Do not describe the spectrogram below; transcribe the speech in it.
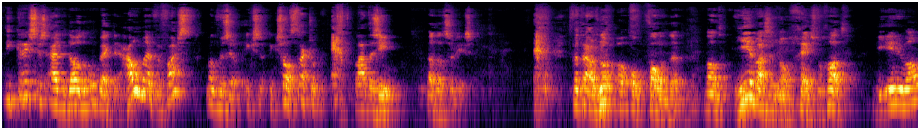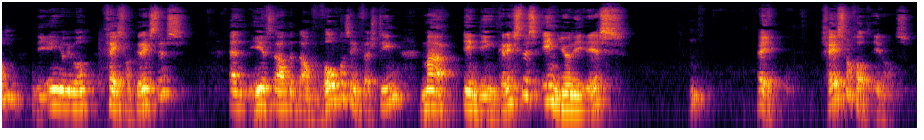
die Christus uit de doden opwekte. Hou me even vast, want we ik, ik zal straks ook echt laten zien dat dat zo is. Het wordt nog opvallender, want hier was het nog geest van God die in u woont, die in jullie woont, geest van Christus. En hier staat het dan vervolgens in vers 10, maar indien Christus in jullie is, hm? hey, geest van God in ons.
